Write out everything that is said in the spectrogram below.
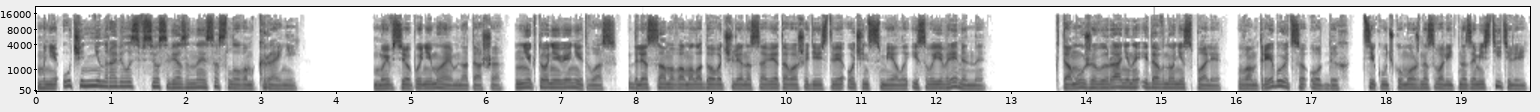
Мне очень не нравилось все связанное со словом «крайний». «Мы все понимаем, Наташа. Никто не винит вас. Для самого молодого члена Совета ваши действия очень смелы и своевременны. К тому же вы ранены и давно не спали. Вам требуется отдых. Текучку можно свалить на заместителей.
